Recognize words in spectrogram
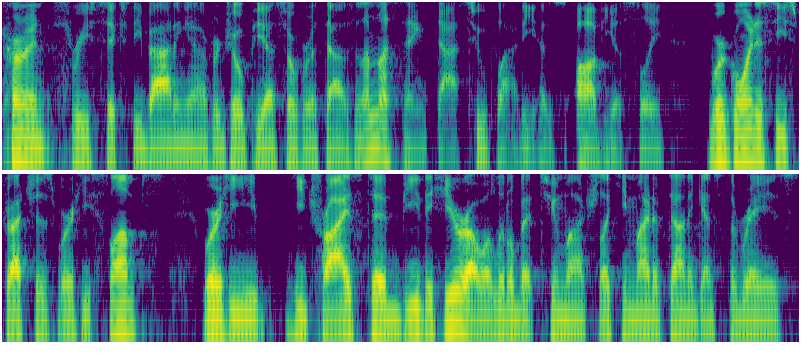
current 360 batting average, OPS over a thousand. I'm not saying that's who Vladdy is, obviously. We're going to see stretches where he slumps, where he he tries to be the hero a little bit too much, like he might have done against the Rays,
